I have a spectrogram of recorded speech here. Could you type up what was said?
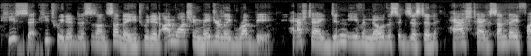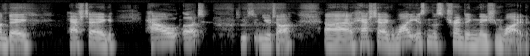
he said he tweeted. This is on Sunday. He tweeted, "I'm watching Major League Rugby." Hashtag didn't even know this existed. Hashtag Sunday Fun Day. Hashtag How Ut Houston, Utah. Uh, hashtag Why isn't this trending nationwide?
